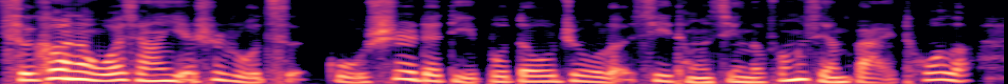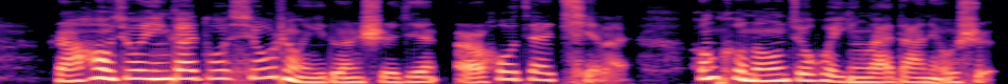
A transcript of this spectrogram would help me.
此刻呢，我想也是如此，股市的底部兜住了，系统性的风险摆脱了。然后就应该多休整一段时间，而后再起来，很可能就会迎来大牛市。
